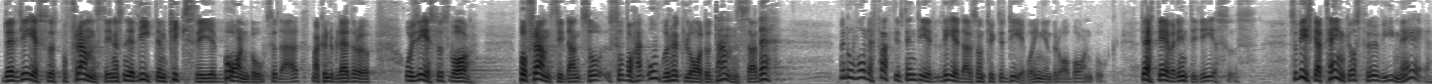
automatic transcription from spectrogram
där Jesus på framsidan, en sån där liten pixig barnbok sådär, man kunde bläddra upp. Och Jesus var på framsidan så, så var han oerhört glad och dansade. Men då var det faktiskt en del ledare som tyckte det var ingen bra barnbok. Detta är väl inte Jesus? Så vi ska tänka oss för vi med.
